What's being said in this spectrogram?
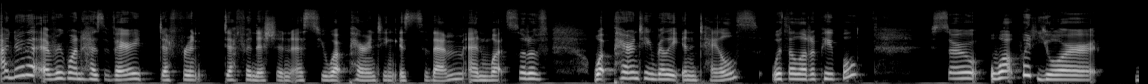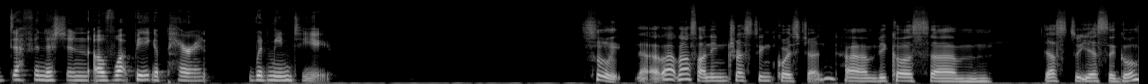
I know that everyone has a very different definition as to what parenting is to them and what sort of what parenting really entails with a lot of people. So, what would your definition of what being a parent would mean to you? So that, that's an interesting question um, because um, just two years ago,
